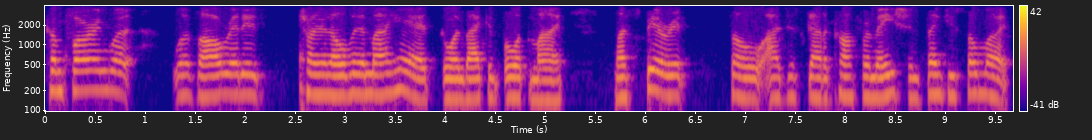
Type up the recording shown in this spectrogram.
confirmed what was already turning over in my head, going back and forth my my spirit. So I just got a confirmation. Thank you so much.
